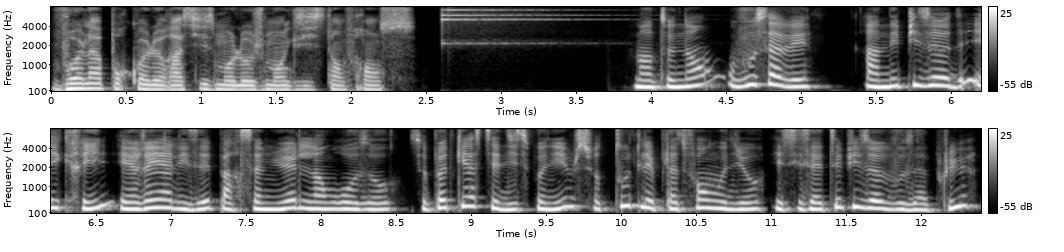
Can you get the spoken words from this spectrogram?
Voilà pourquoi le racisme au logement existe en France. Maintenant, vous savez. Un épisode écrit et réalisé par Samuel Limbroso. Ce podcast est disponible sur toutes les plateformes audio. Et si cet épisode vous a plu,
